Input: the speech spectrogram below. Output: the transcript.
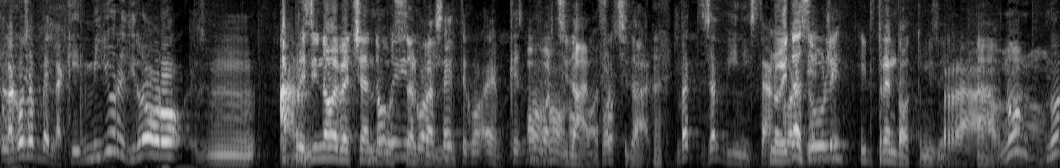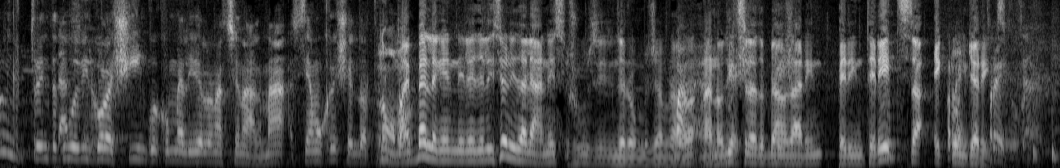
La cosa bella è che il migliore di loro mh, Ha preso il 9% con 9,7 con- eh, che, O no, no, Forza no, Italia, no, Forza Italia. Italia. Infatti Salvini sta Noi da soli piangendo. il 38 mi sembra. Bravo, Ah, non, no, no. non il 32,5 come a livello nazionale, ma stiamo crescendo al 38. No, ma è bello che nelle televisioni italiane, scusi, interrompo Gianfranco, Ma, la piace, la dobbiamo dare in- per interezza e con Prego, chiarezza. prego.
